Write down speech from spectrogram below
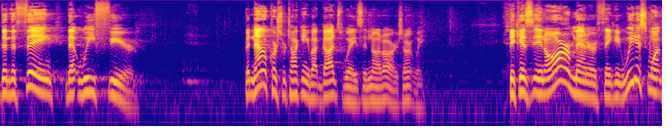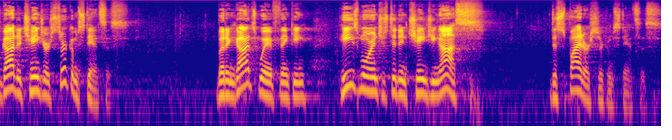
than the thing that we fear. But now, of course, we're talking about God's ways and not ours, aren't we? Because in our manner of thinking, we just want God to change our circumstances. But in God's way of thinking, He's more interested in changing us despite our circumstances.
